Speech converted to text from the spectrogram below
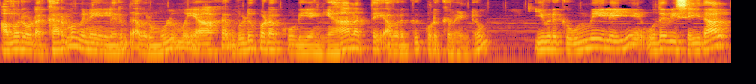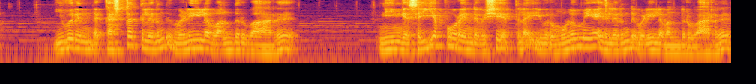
அவரோட கர்ம வினையிலிருந்து அவர் முழுமையாக விடுபடக்கூடிய ஞானத்தை அவருக்கு கொடுக்க வேண்டும். இவருக்கு உண்மையிலேயே உதவி செய்தால் இவர் இந்த கஷ்டத்திலிருந்து வெளியில் வந்துடுவார் நீங்கள் செய்ய போகிற இந்த விஷயத்தில் இவர் முழுமையாக இதிலிருந்து வெளியில் வந்துடுவார்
